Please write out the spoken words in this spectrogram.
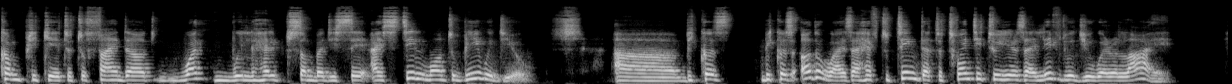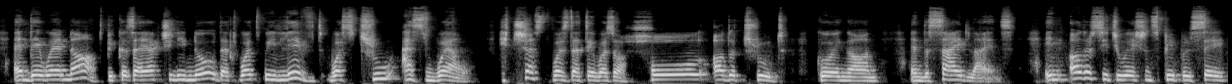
complicated to find out what will help somebody say, I still want to be with you. Uh, because, because otherwise I have to think that the 22 years I lived with you were a lie. And they were not because I actually know that what we lived was true as well. It just was that there was a whole other truth going on in the sidelines. In other situations, people say,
